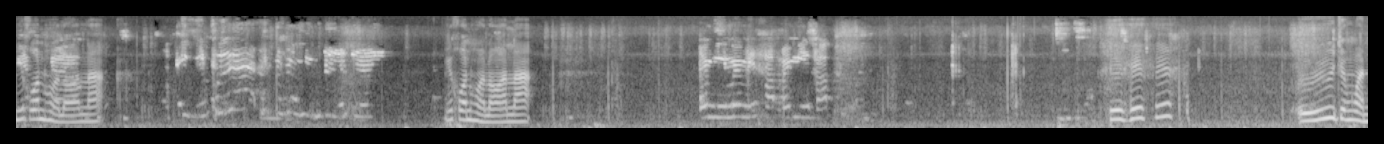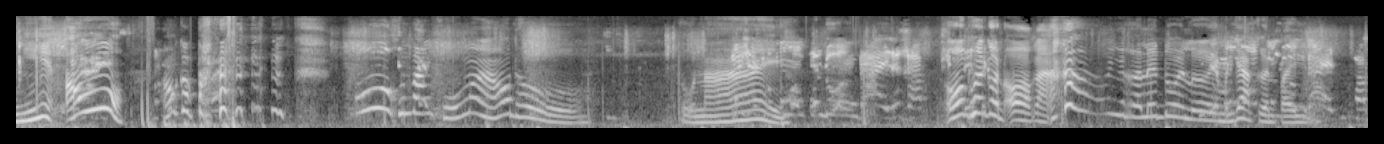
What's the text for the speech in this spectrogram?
มีคนหัวร้อนละไอ้เพื่อนมีคนหัวร้อนละ ไม่มีไม่มีครับ ไม่มีครับเฮ้เฮ้เฮ้เออจังหวะนี้ เอ้า เอากับตัน โอ้ คุณบางผมอะ เอาเถอะ โถนายล่วงก็ล่วงได้นะครับโอ้เพื่อนกดออกอะ ไม่มีใครเล่นด้วยเลย มันยากเกินไปได้นะครับ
